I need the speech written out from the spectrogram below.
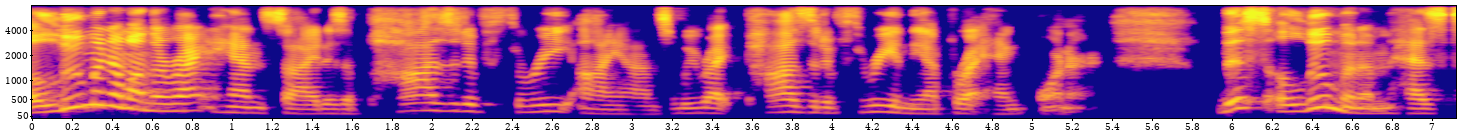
Aluminum on the right-hand side is a positive 3 ion, so we write positive 3 in the upper right-hand corner. This aluminum has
